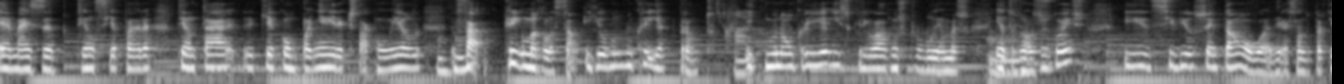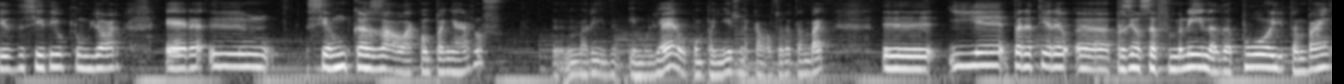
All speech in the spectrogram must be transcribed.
é mais a potência para tentar que a companheira que está com ele uhum. crie uma relação. E eu não queria, pronto. E como não queria, isso criou alguns problemas uhum. entre nós os dois e decidiu-se então, ou a direção do partido decidiu que o melhor era ser um casal a acompanhar-nos marido e mulher, ou companheiros naquela altura também, e uh, para ter a, presença feminina de apoio também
